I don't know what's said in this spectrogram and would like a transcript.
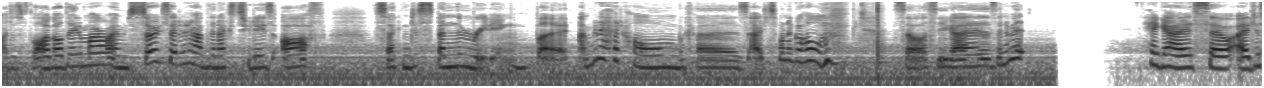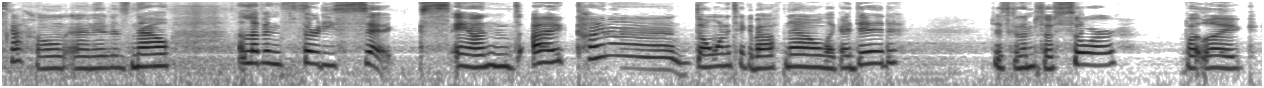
I'll just vlog all day tomorrow. I'm so excited to have the next two days off so I can just spend them reading. But I'm gonna head home because I just want to go home. So I'll see you guys in a bit. Hey guys, so I just got home and it is now 11:36 and I kind of don't want to take a bath now like I did just cuz I'm so sore, but like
